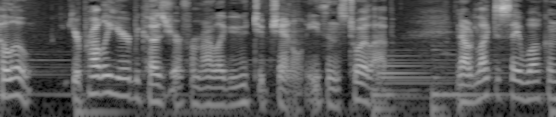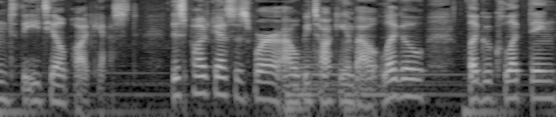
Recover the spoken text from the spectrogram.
Hello, you're probably here because you're from our LEGO YouTube channel, Ethan's Toy Lab, and I would like to say welcome to the ETL podcast. This podcast is where I will be talking about LEGO, LEGO collecting,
